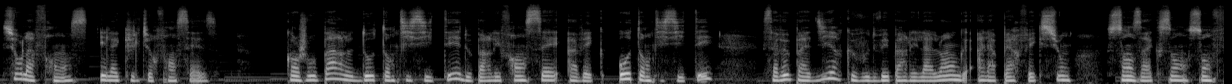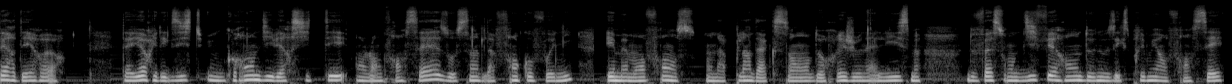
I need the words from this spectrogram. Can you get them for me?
sur la France et la culture française. Quand je vous parle d'authenticité, de parler français avec authenticité, ça ne veut pas dire que vous devez parler la langue à la perfection, sans accent, sans faire d'erreur. D'ailleurs, il existe une grande diversité en langue française au sein de la francophonie et même en France, on a plein d'accents, de régionalisme, de façons différentes de nous exprimer en français.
